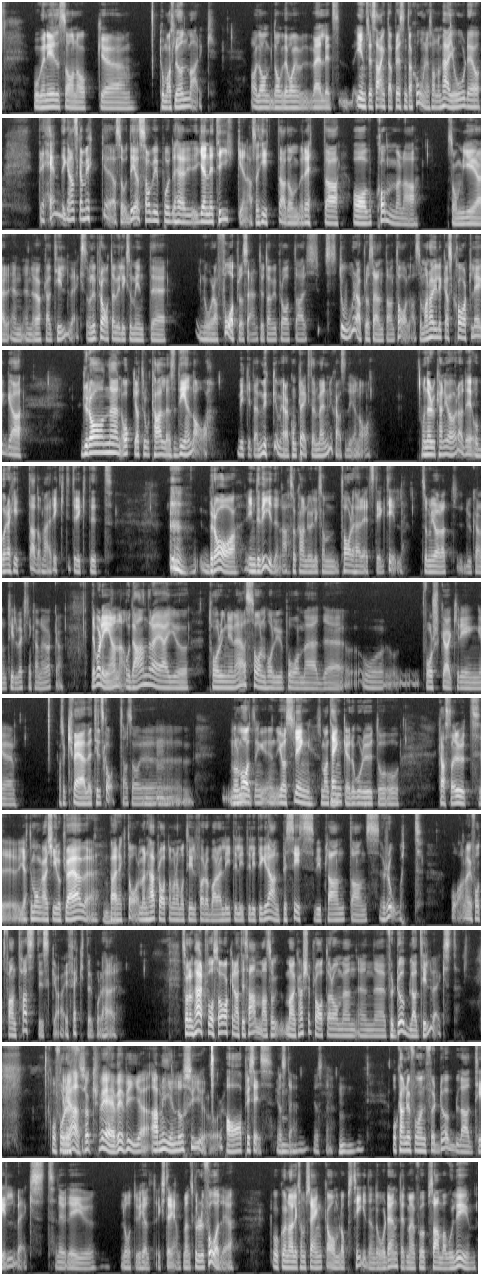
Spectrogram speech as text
Ove Nilsson och eh, Thomas Lundmark. Och de, de, det var ju väldigt intressanta presentationer som de här gjorde. Och det händer ganska mycket. Alltså, dels har vi på det här genetiken, alltså hitta de rätta avkommorna som ger en, en ökad tillväxt. Och nu pratar vi liksom inte några få procent, utan vi pratar stora procentantal. Alltså man har ju lyckats kartlägga granen och jag tror tallens DNA, vilket är mycket mer komplext än människans DNA. Och när du kan göra det och börja hitta de här riktigt, riktigt bra individerna så kan du liksom ta det här ett steg till. Som gör att du kan, tillväxten kan öka. Det var det ena. Och det andra är ju Torgny Näsholm håller ju på med eh, och forska kring eh, alltså kvävetillskott. Alltså eh, mm, mm normalt en, en gödsling som man tänker, då går du ut och, och kastar ut eh, jättemånga kilo kväve per hektar. Men här pratar man om att tillföra bara lite, lite, lite grann precis vid plantans rot. Och han har ju fått fantastiska effekter på det här. Så de här två sakerna tillsammans, så man kanske pratar om en, en eh, fördubblad tillväxt. Och får Det du... är alltså kväve via aminosyror. Ja, precis. Just det. Just det. Och kan du få en fördubblad tillväxt, det, det är ju, låter ju helt extremt, men skulle du få det och kunna liksom sänka omloppstiden då ordentligt men få upp samma volym,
